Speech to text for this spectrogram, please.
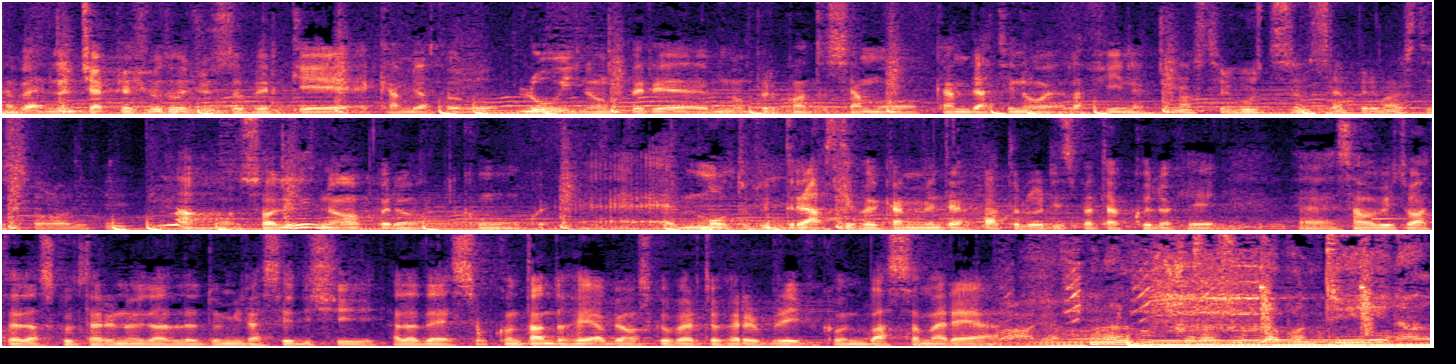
Vabbè, non ci è piaciuto giusto perché è cambiato lui, non per, non per quanto siamo cambiati noi alla fine. I nostri gusti sono sempre rimasti soliti. No, solidi no, però comunque è molto più drastico il cambiamento che ha fatto lui rispetto a quello che eh, siamo abituati ad ascoltare noi dal 2016 ad adesso. Contando che abbiamo scoperto Carrie Brave con Bassa Marea. Una lucciola sulla pontina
